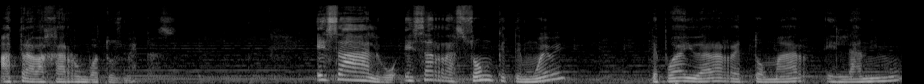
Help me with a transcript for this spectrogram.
a trabajar rumbo a tus metas. Esa algo, esa razón que te mueve, te puede ayudar a retomar el ánimo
